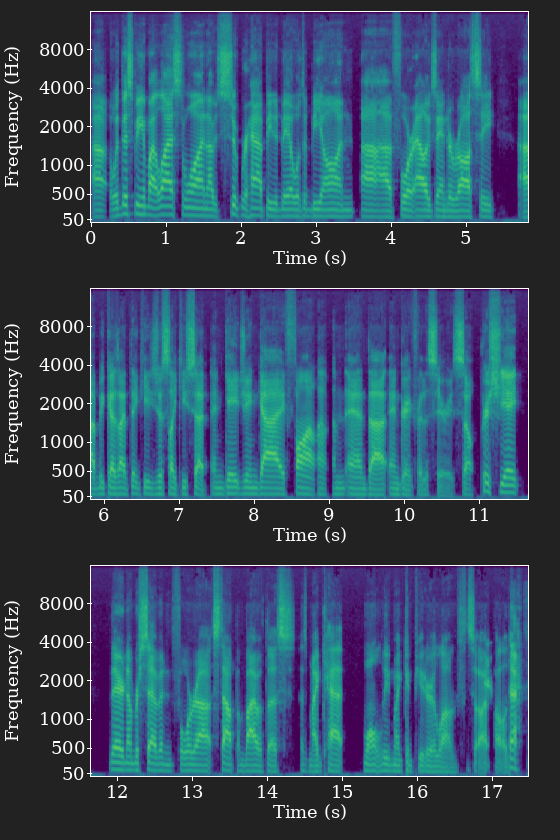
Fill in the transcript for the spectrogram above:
uh, with this being my last one, I was super happy to be able to be on uh, for Alexander Rossi uh, because I think he's just like you said, engaging guy, fun, and uh, and great for the series. So appreciate their number seven for uh, stopping by with us as my cat won't leave my computer alone. So I apologize.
